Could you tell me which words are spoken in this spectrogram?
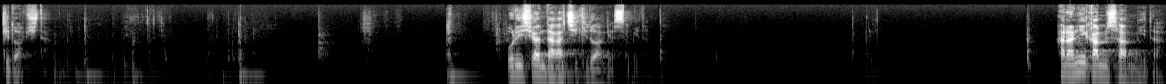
기도합시다. 우리 시간 다 같이 기도하겠습니다. 하나님 감사합니다.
